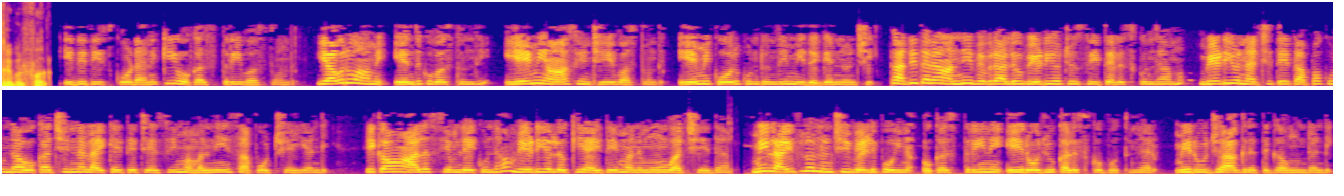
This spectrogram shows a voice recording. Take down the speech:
triple four ఇది తీసుకోవడానికి ఒక స్త్రీ వస్తుంది. ఎవరు ఆమె ఎందుకు వస్తుంది? ఏమి ఆశించి వస్తుంది? ఏమి కోరుకుంటుంది మీ దగ్గర నుంచి? తదితర అన్ని వివరాలు వీడియో చూసి తెలుసుకుందాము. వీడియో నచ్చితే తప్పకుండా ఒక చిన్న లైక్ అయితే చేసి మమ్మల్ని సపోర్ట్ చేయండి. ఇక ఆలస్యం లేకుండా వీడియోలోకి అయితే మనము వచ్చేద్దాం. మీ లైఫ్లో నుంచి వెళ్ళిపోయిన ఒక స్త్రీని ఈ రోజు కలుసుకోబోతున్నారు. మీరు జాగ్రత్తగా ఉండండి.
